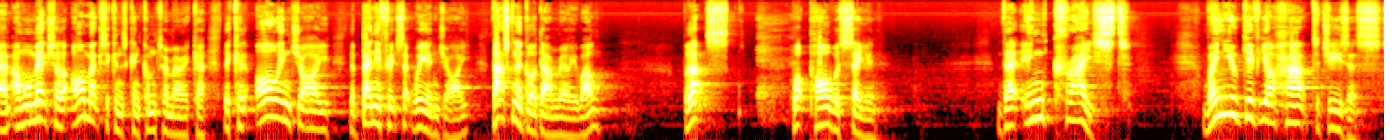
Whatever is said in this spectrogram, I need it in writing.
Um, and we'll make sure that all Mexicans can come to America. They can all enjoy the benefits that we enjoy. That's going to go down really well. But that's what Paul was saying. That in Christ, when you give your heart to Jesus,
